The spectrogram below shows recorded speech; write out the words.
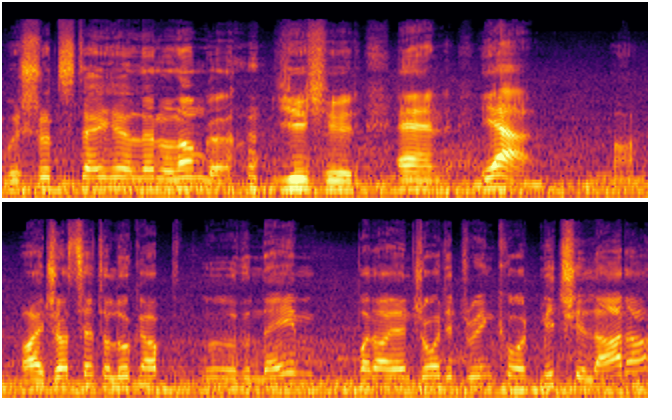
we should stay here a little longer. You should. And yeah, I just had to look up uh, the name, but I enjoyed a drink called Michelada.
